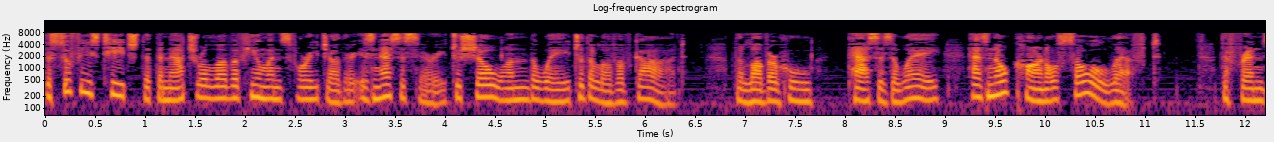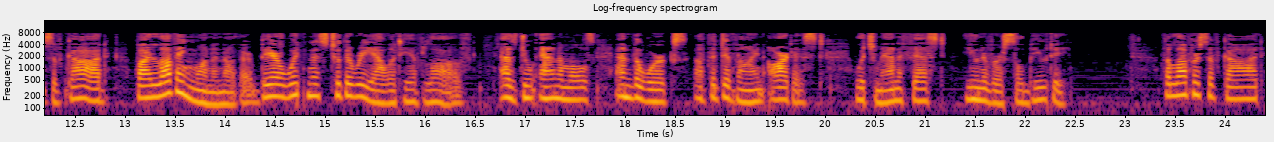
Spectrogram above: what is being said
The Sufis teach that the natural love of humans for each other is necessary to show one the way to the love of God. The lover who passes away has no carnal soul left. The friends of God by loving one another, bear witness to the reality of love, as do animals and the works of the divine artist, which manifest universal beauty. The lovers of God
